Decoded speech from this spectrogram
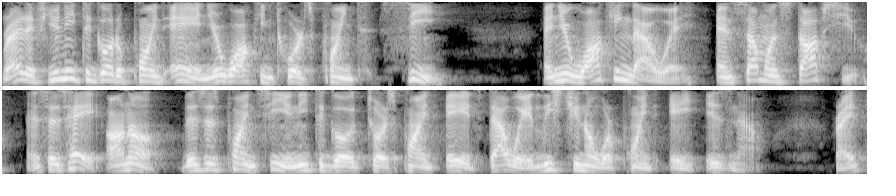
right? If you need to go to point A and you're walking towards point C, and you're walking that way and someone stops you and says, Hey, oh no, this is point C. You need to go towards point A. It's that way. At least you know where point A is now, right?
